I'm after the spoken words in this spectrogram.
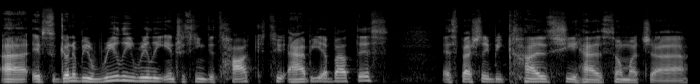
uh, it's going to be really, really interesting to talk to Abby about this, especially because she has so much uh,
